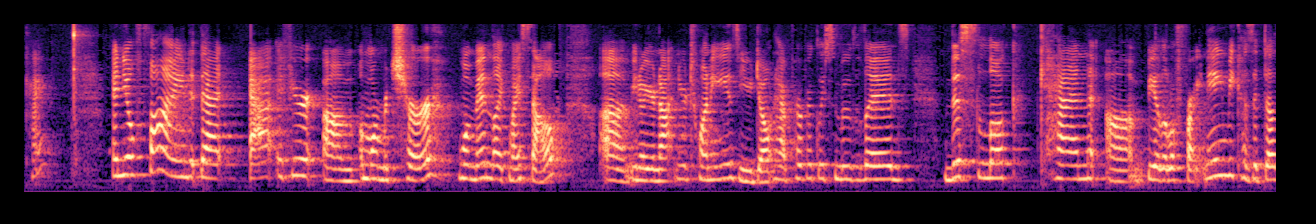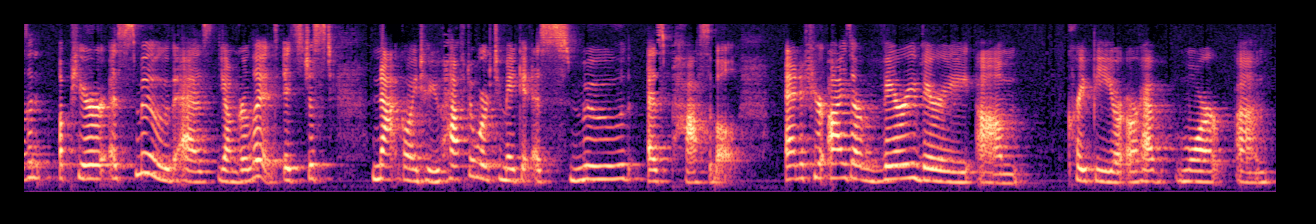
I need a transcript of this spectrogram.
Okay? And you'll find that at, if you're um, a more mature woman like myself, um, you know, you're not in your 20s, you don't have perfectly smooth lids, this look can um, be a little frightening because it doesn't appear as smooth as younger lids. It's just not going to. You have to work to make it as smooth as possible. And if your eyes are very, very um, crepey or, or, have more um,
